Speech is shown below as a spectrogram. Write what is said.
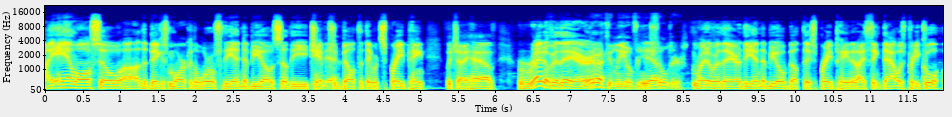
I am also uh, the biggest mark in the world for the NWO. So the championship Yeah. belt that they would spray paint, which I have right over there Delicately over your shoulder. right over there, the NWO belt they spray painted. I think that was pretty cool,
